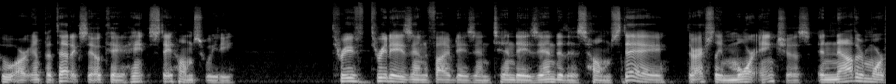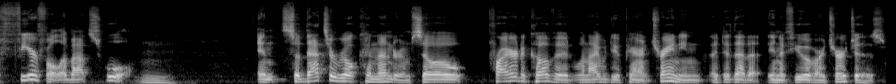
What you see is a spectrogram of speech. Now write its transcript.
who are empathetic say, "Okay, hey, stay home, sweetie." Three three days in, five days in, ten days into this home stay, they're actually more anxious, and now they're more fearful about school. Hmm. And so that's a real conundrum. So prior to COVID, when I would do parent training, I did that in a few of our churches.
